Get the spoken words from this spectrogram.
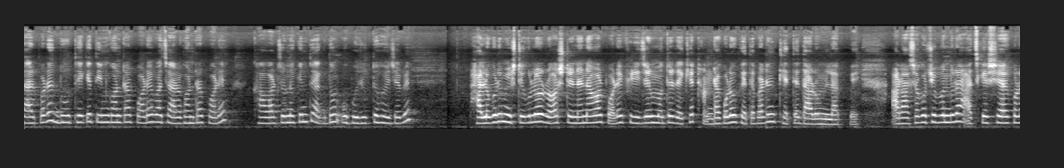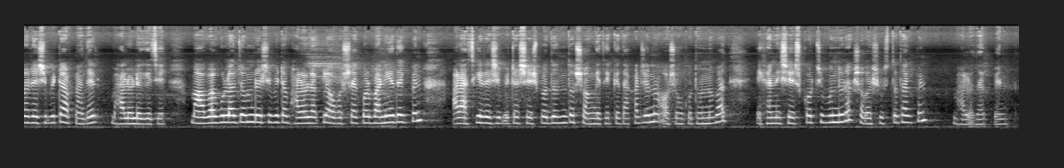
তারপরে দু থেকে তিন ঘণ্টা পরে বা চার ঘণ্টার পরে খাওয়ার জন্য কিন্তু একদম উপযুক্ত হয়ে যাবে। ভালো করে মিষ্টিগুলোর রস টেনে নেওয়ার পরে ফ্রিজের মধ্যে রেখে ঠান্ডা করেও খেতে পারেন, খেতে দারুণ লাগবে। আর আশা করছি বন্ধুরা, আজকে শেয়ার করা রেসিপিটা আপনাদের ভালো লেগেছে। মা বাবার গুলাব জামুন রেসিপিটা ভালো লাগলে অবশ্যই একবার বানিয়ে দেখবেন। আর আজকের রেসিপিটা শেষ পর্যন্ত সঙ্গে থেকে দেখার জন্য অসংখ্য ধন্যবাদ। এখানে শেষ করছি বন্ধুরা, সবাই সুস্থ থাকবেন, ভালো থাকবেন।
